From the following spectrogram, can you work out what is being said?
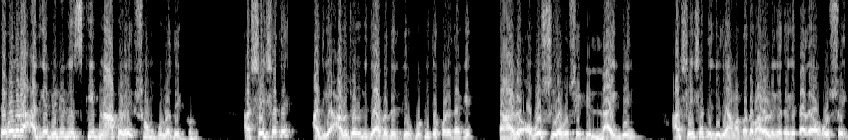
তাই বন্ধুরা, আজকে ভিডিওটি স্কিপ না করে সম্পূর্ণ দেখুন। আর সেই সাথে আজকে আলোচনা যদি আপনাদেরকে উপকৃত করে থাকে, তাহলে অবশ্যই অবশ্যই একটি লাইক দিন। আর সেই সাথে যদি আমার কথা ভালো লেগে থাকে, তাহলে অবশ্যই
